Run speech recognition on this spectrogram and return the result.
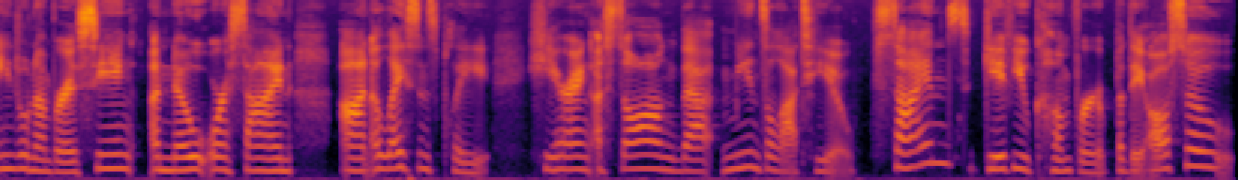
angel numbers, seeing a note or a sign on a license plate, hearing a song that means a lot to you. Signs give you comfort, but they also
